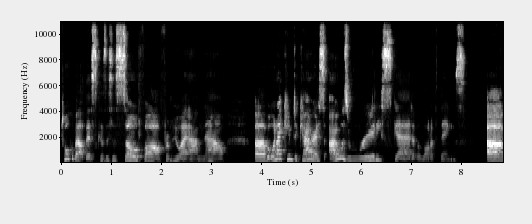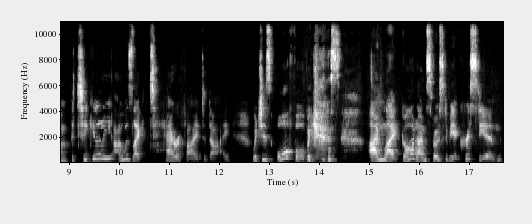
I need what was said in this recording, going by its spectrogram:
talk about this because this is so far from who I am now. Uh, but when I came to Charis, I was really scared of a lot of things. Um, particularly, I was like terrified to die, which is awful because I'm like, God, I'm supposed to be a Christian,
